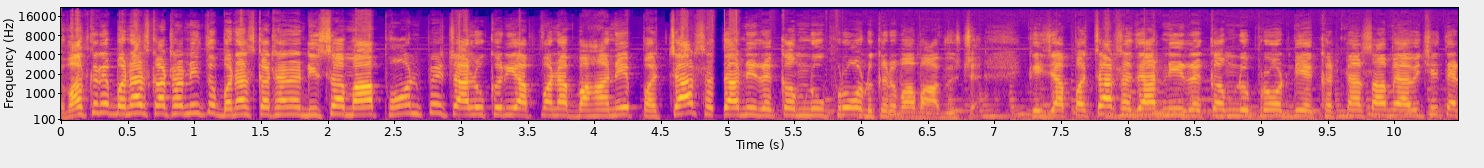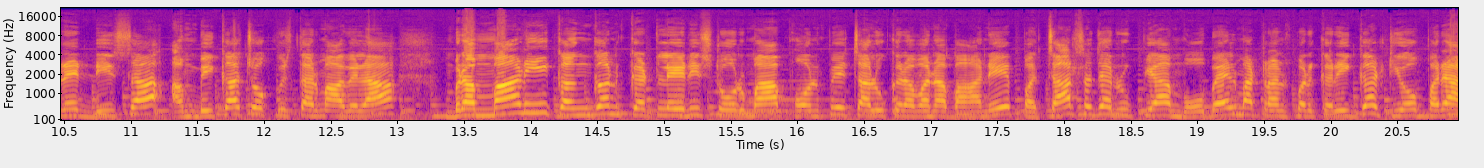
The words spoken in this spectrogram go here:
તો વાત કરીએ બનાસકાંઠાની, તો બનાસકાંઠાના ડીસામાં ફોન પે ચાલુ કરી આપવાના બહાને પચાસ હજારની રકમનું ફ્રોડ કરવામાં આવ્યું છે. કે જ્યાં પચાસ હજારની રકમનું ફ્રોડની એક ઘટના સામે આવી છે, ત્યારે ડીસા અંબિકા ચોક વિસ્તારમાં આવેલા બ્રહ્માણી કંગન કટલેરી સ્ટોરમાં ફોન પે ચાલુ કરાવવાના બહાને પચાસ હજાર રૂપિયા મોબાઈલમાં ટ્રાન્સફર કરી ગઠિયો ફરાર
